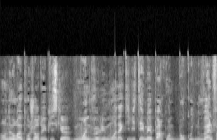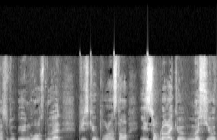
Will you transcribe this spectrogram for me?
en Europe aujourd'hui, puisque moins de volume, moins d'activité, mais par contre beaucoup de nouvelles, enfin surtout une grosse nouvelle, puisque pour l'instant il semblerait que Monsieur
